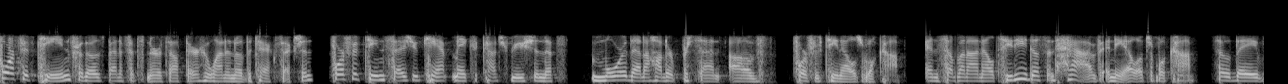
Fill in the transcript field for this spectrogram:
415 for those benefits nerds out there who want to know the tax section. 415 says you can't make a contribution that's more than 100% of 415 eligible comp and someone on LTD doesn't have any eligible comp. So they've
